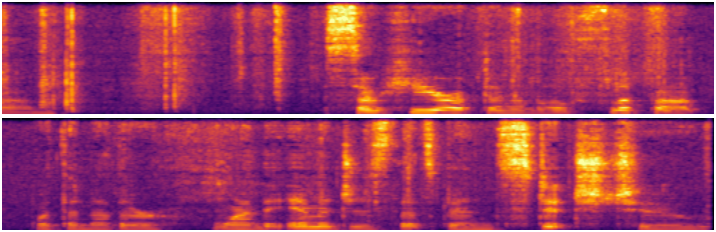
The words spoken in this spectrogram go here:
Um, so here I've done a little flip up with another one of the images that's been stitched to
